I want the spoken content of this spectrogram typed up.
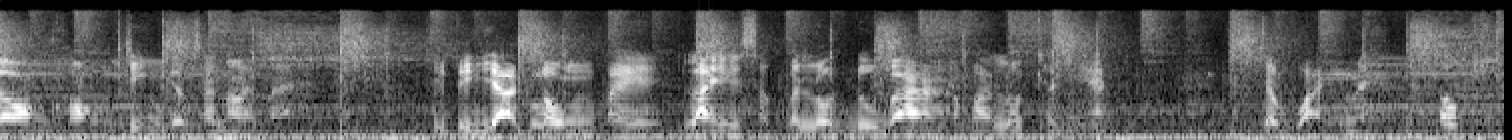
ลองของจริงกันสักหน่อยไหม พี่ปิ๊กอยากลงไปไล่สับปะรดดูบ้างว่ารถคันนี้จะไหวไหม โอเค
